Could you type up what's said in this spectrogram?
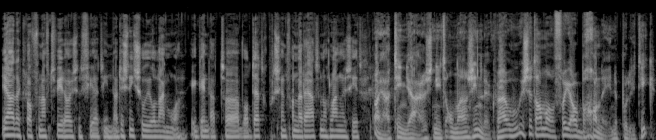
Ja, dat klopt, vanaf 2014. Dat is niet zo heel lang hoor. Ik denk dat uh, wel 30% van de raad er nog langer zit. Nou ja, tien jaar is niet onaanzienlijk. Maar hoe is het allemaal voor jou begonnen in de politiek?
